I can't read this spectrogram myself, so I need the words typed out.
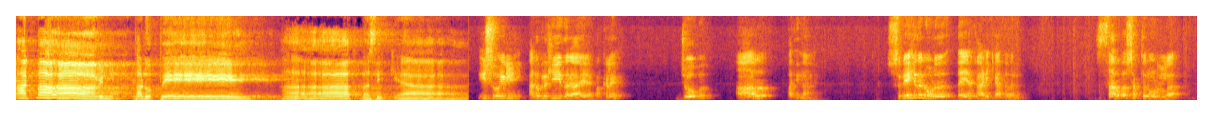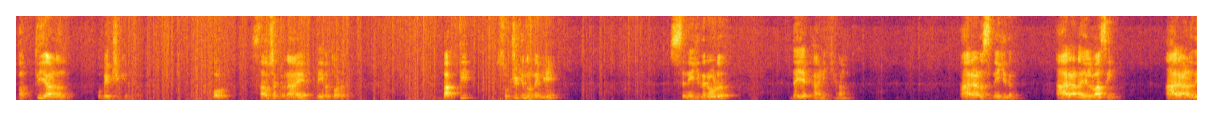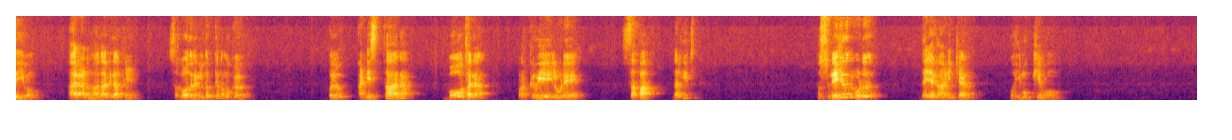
ആത്മാവിൻ തണുപ്പേ. ഈശോയിൽ അനുഗ്രഹീതരായ മക്കളെ ജോബ് ആറ് പതിനാല്. സ്നേഹിതനോട് ദയ കാണിക്കാത്തവൻ സർവശക്തനോടുള്ള ഭക്തിയാണ് ഉപേക്ഷിക്കുന്നത്. അപ്പോൾ സർവശക്തനായ ദൈവത്തോട് ഭക്തി സൂക്ഷിക്കുന്നുണ്ടെങ്കിൽ സ്നേഹിതനോട് ദയ കാണിക്കണം. ആരാണ് സ്നേഹിതൻ? ആരാണ് അയൽവാസി? ആരാണ് ദൈവം? ആരാണ് മാതാപിതാക്കൾ? സഹോദരങ്ങൾ ഇതൊക്കെ നമുക്ക് ഒരു അടിസ്ഥാന ബോധന പ്രക്രിയയിലൂടെ സഭ നൽകിയിട്ടുണ്ട്. അപ്പൊ സ്നേഹിതനോട് ദയ കാണിക്കാൻ വൈമുഖ്യമോ?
